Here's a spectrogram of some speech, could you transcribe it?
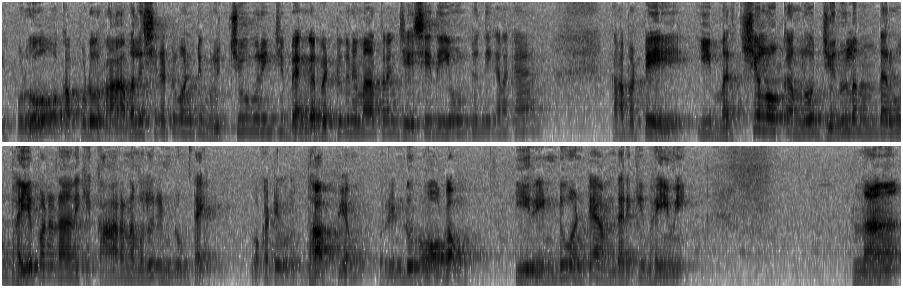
ఎప్పుడో ఒకప్పుడు రావలసినటువంటి మృత్యువు గురించి బెంగపెట్టుకుని మాత్రం చేసేది ఏముంటుంది కనుక? కాబట్టి ఈ మర్త్యలోకంలో జనులందరూ భయపడడానికి కారణములు రెండు ఉంటాయి ఒకటి వృద్ధాప్యము రెండు రోగము. ఈ రెండు అంటే అందరికీ భయమే. నా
